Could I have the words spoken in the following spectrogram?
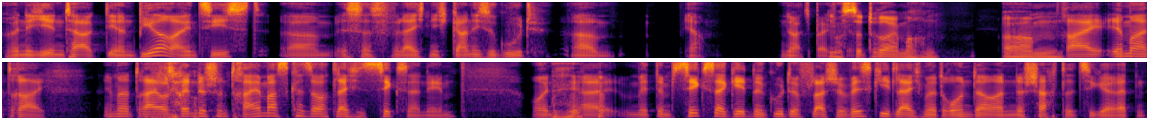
Und wenn du jeden Tag dir ein Bier reinziehst, ähm, ist das vielleicht nicht gar nicht so gut. Ähm, ja, nur als Beispiel. Musst du drei machen. Ähm, Drei, immer drei. Immer drei. Und wenn du schon drei machst, kannst du auch gleich einen Sixer nehmen. Und äh, mit einem Sixer geht eine gute Flasche Whisky gleich mit runter und eine Schachtel Zigaretten.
